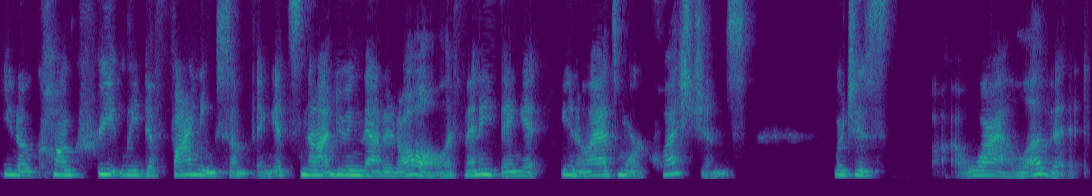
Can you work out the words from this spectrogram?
you know concretely defining something. It's not doing that at all. If anything it you know adds more questions which is uh, why i love it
